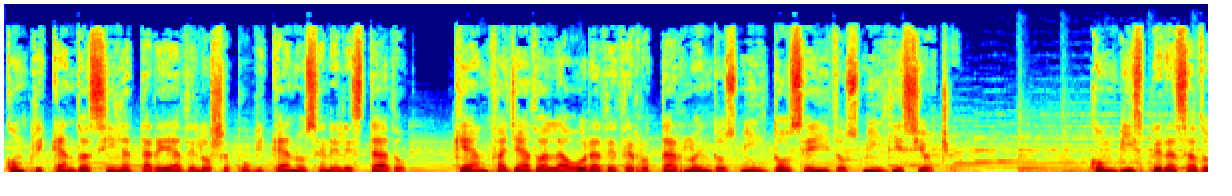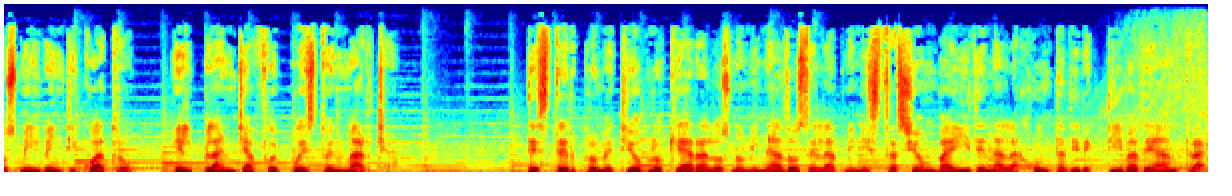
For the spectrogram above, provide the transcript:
complicando así la tarea de los republicanos en el estado, que han fallado a la hora de derrotarlo en 2012 y 2018. Con vísperas a 2024, el plan ya fue puesto en marcha. Tester prometió bloquear a los nominados de la administración Biden a la junta directiva de Amtrak,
